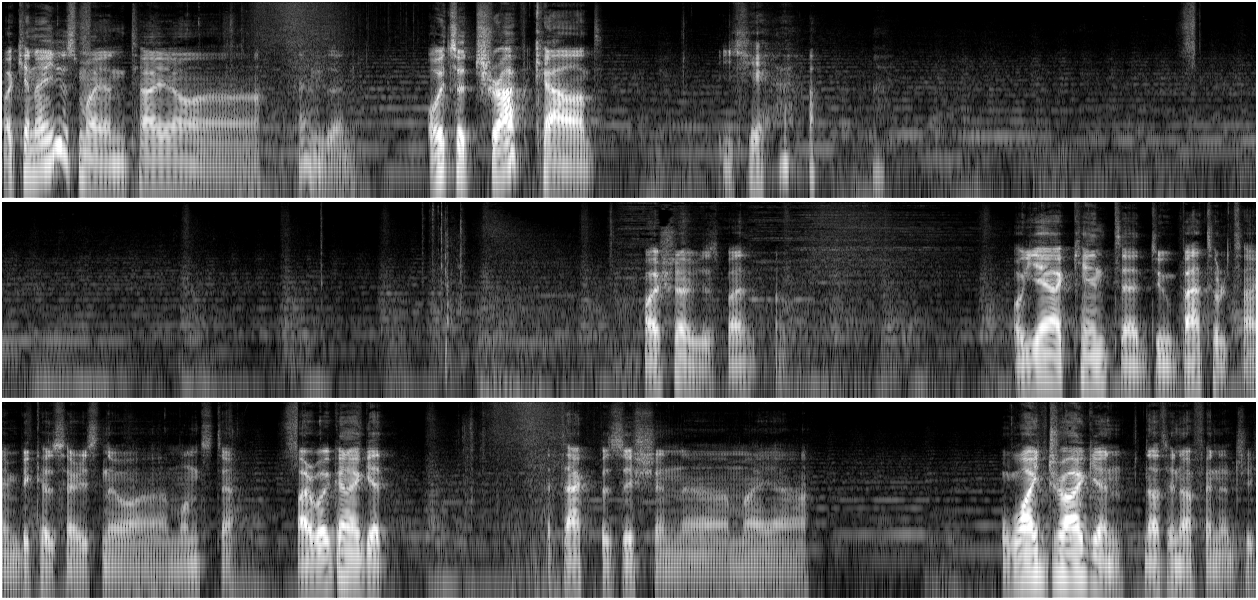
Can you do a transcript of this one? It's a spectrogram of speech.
Well, can I use my entire uh, hand then? Oh, it's a trap card! Yeah! Oh, I should have used battle. Oh yeah, I can't uh, do battle time because there is no uh, monster. But we're gonna get attack position. Uh, my uh, white dragon, not enough energy.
